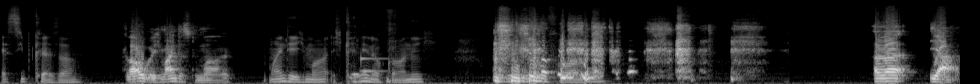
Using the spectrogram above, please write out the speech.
er ist Siebtklässler. Glaube ich, meintest du mal. Meinte ich mal. Ich kenne ihn doch gar nicht. Aber ja,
